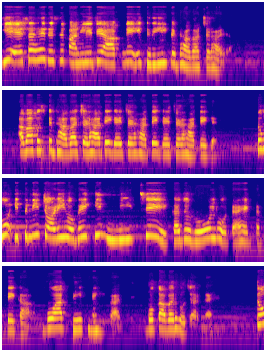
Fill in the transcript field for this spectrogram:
ये ऐसा है जैसे मान लीजिए आपने एक रील पे धागा चढ़ाया। अब आप उस पर धागा चढ़ाते गए चढ़ाते गए चढ़ाते गए। तो वो इतनी चौड़ी हो गई कि नीचे का जो रोल होता है गत्ते का, वो आप देख नहीं पाते, वो कवर हो जाता है। तो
